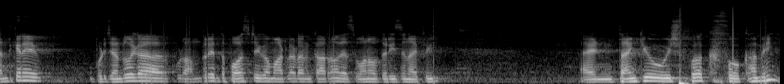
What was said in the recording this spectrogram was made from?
అందుకనే ఇప్పుడు జనరల్గా ఇప్పుడు అందరూ ఇంత పాజిటివ్గా మాట్లాడడానికి కారణం that's one of the reason I feel and thank you Vishwak for coming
